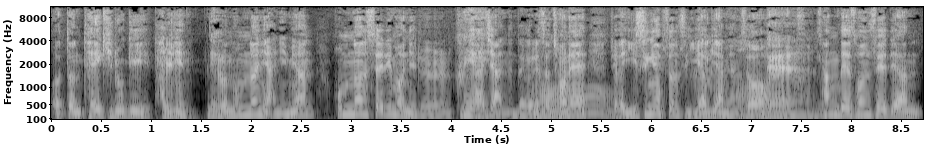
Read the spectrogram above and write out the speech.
어떤 대기록이 달린 네. 그런 홈런이 아니면 홈런 세리머니를 크게 네. 하지 않는다. 그래서 어. 전에 제가 이승엽 선수 이야기하면서 네. 상대 선수에 대한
